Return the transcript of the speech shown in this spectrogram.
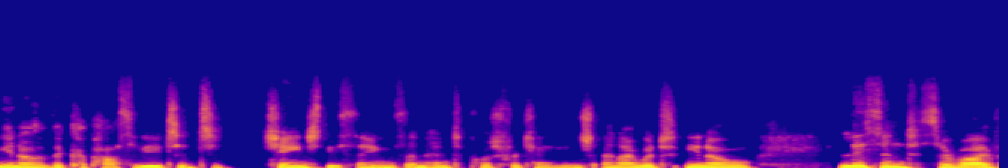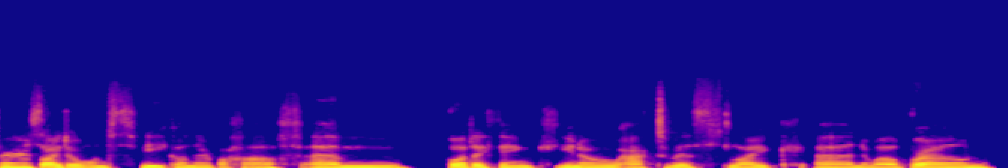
you know the capacity to to change these things and, and to push for change. And i would you know listen to survivors. I don't want to speak on their behalf. Um but I think you know activists like uh, Noelle Brown,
